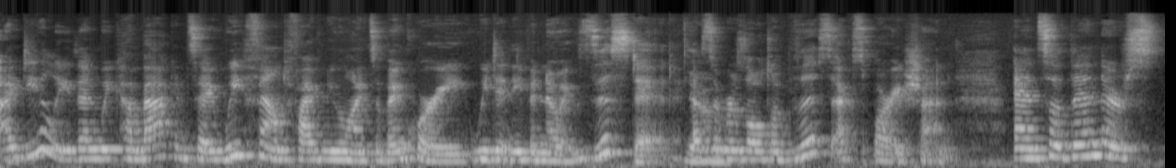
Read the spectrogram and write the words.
ideally, then we come back and say, we found five new lines of inquiry we didn't even know existed as a result of this exploration. And so then there's,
